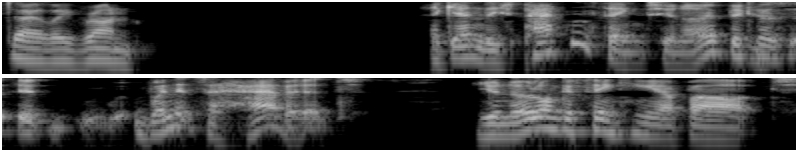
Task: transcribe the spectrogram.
daily run. Again, these pattern things, you know, because it when it's a habit, you're no longer thinking about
